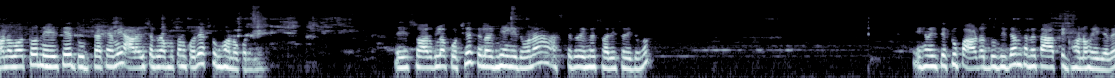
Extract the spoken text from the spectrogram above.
অনবরত নেড়েছে দুধটাকে আমি আড়াইশো গ্রাম মতন করে একটু ঘন করে নেব। এই যে সরগুলো পড়ছে, সেগুলো আমি ভেঙে দেবো না, আস্তে করে এইভাবে সরিয়ে সরিয়ে দেবো। এখানে যদি একটু পাউডার দুধ দিতাম, তাহলে তাড়াতাড়ি ঘন হয়ে যাবে।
